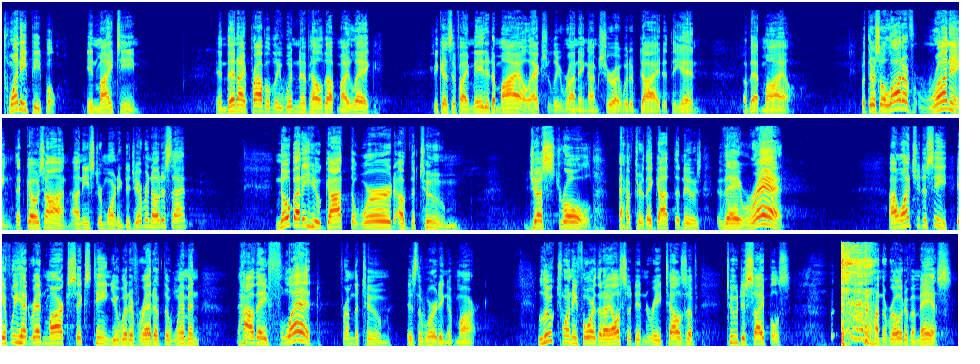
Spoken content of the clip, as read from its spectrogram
20 people in my team. And then I probably wouldn't have held up my leg. Because if I made it a mile actually running, I'm sure I would have died at the end of that mile. But there's a lot of running that goes on on Easter morning. Did you ever notice that? Nobody who got the word of the tomb just strolled after they got the news. They ran. I want you to see, if we had read Mark 16, you would have read of the women, how they fled from the tomb, is the wording of Mark. Luke 24, that I also didn't read, tells of two disciples on the road of Emmaus.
